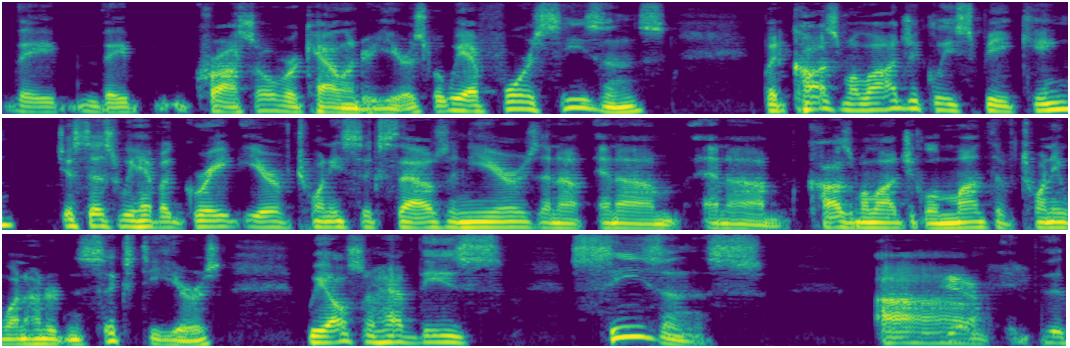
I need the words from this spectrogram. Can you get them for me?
they, they cross over calendar years, but we have four seasons. But cosmologically speaking, just as we have a great year of 26,000 years and a, and a, and a cosmological month of 2160 years, we also have these seasons um, yes.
